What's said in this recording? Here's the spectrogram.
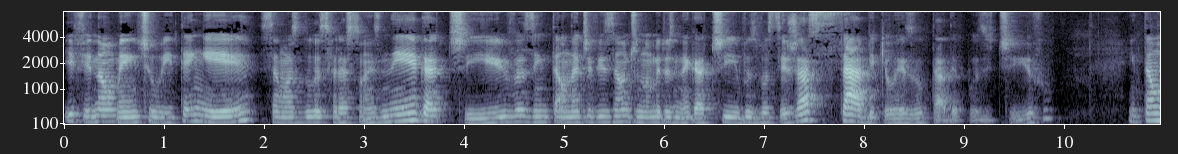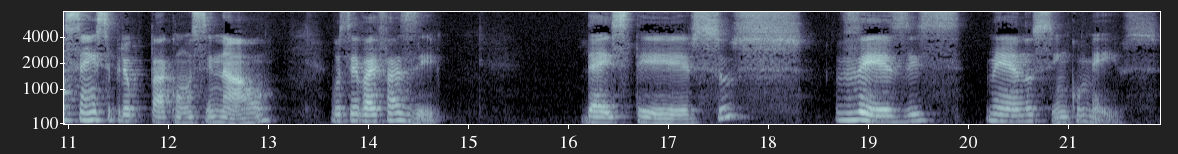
E finalmente o item E são as duas frações negativas. Então, na divisão de números negativos, você já sabe que o resultado é positivo. Então, sem se preocupar com o sinal, você vai fazer 10 terços vezes menos 5 meios.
